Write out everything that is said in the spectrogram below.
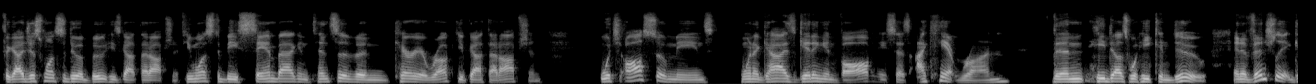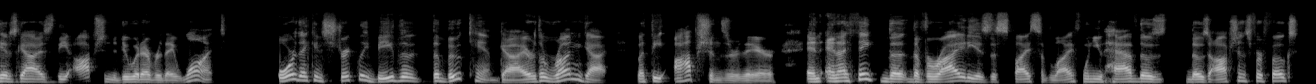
If a guy just wants to do a boot, he's got that option. If he wants to be sandbag intensive and carry a ruck, you've got that option. Which also means when a guy's getting involved and he says, I can't run, then he does what he can do. And eventually it gives guys the option to do whatever they want, or they can strictly be the, the boot camp guy or the run guy but the options are there. And and i think the the variety is the spice of life. When you have those those options for folks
